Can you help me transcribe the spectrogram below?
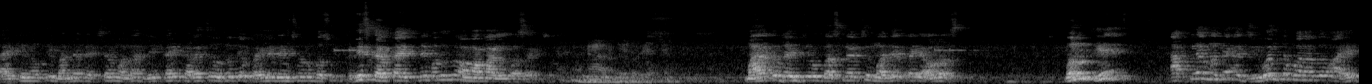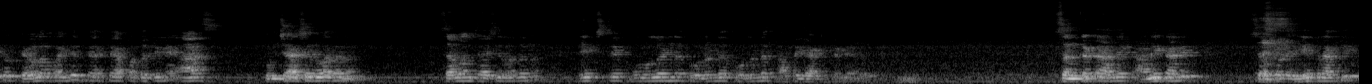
लायकी नव्हती म्हणण्यापेक्षा मला जे काही करायचं होतं ते पहिले बेंचवर बसून कधीच करता येत नाही म्हणून मी मागे बसायचो. मार्ग बेंचवर बसण्याची मजा काही आवड असते. म्हणून हे आपल्यामध्ये जिवंतपणा जो आहे तो ठेवला पाहिजे. त्या त्या पद्धतीने आज तुमच्या आशीर्वादानं सर्वांच्या आशीर्वादानं एक स्टेप ओलंडत ओलंडत ओलंडत आता या ठिकाणी आलो. संकट अनेक अनेक आले संकट येत राहतील.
